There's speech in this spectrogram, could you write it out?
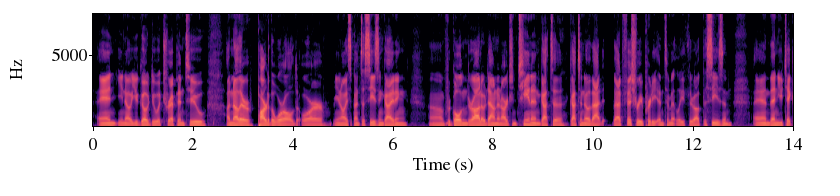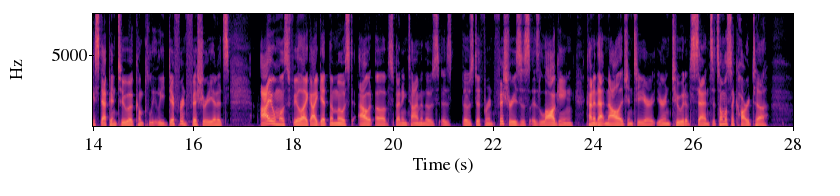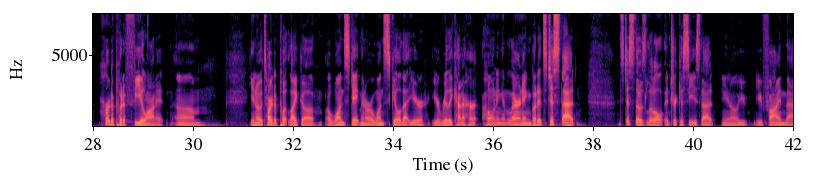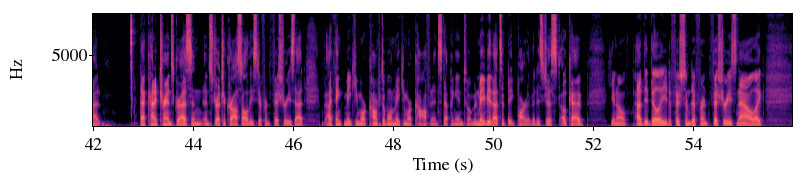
And you know you go do a trip into another part of the world or you know i spent a season guiding um, for golden dorado down in argentina and got to got to know that that fishery pretty intimately throughout the season and then you take a step into a completely different fishery and it's i almost feel like i get the most out of spending time in those those different fisheries is, is logging kind of that knowledge into your your intuitive sense. It's almost like hard to hard to put a feel on it. Um, you know, it's hard to put like a, a one statement or a one skill that you're you're really kind of honing and learning, but it's just that it's just those little intricacies that you know you you find that that kind of transgress and, and stretch across all these different fisheries that I think make you more comfortable and make you more confident stepping into them. And maybe that's a big part of it. Is just okay, I've, you know, had the ability to fish some different fisheries now, like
